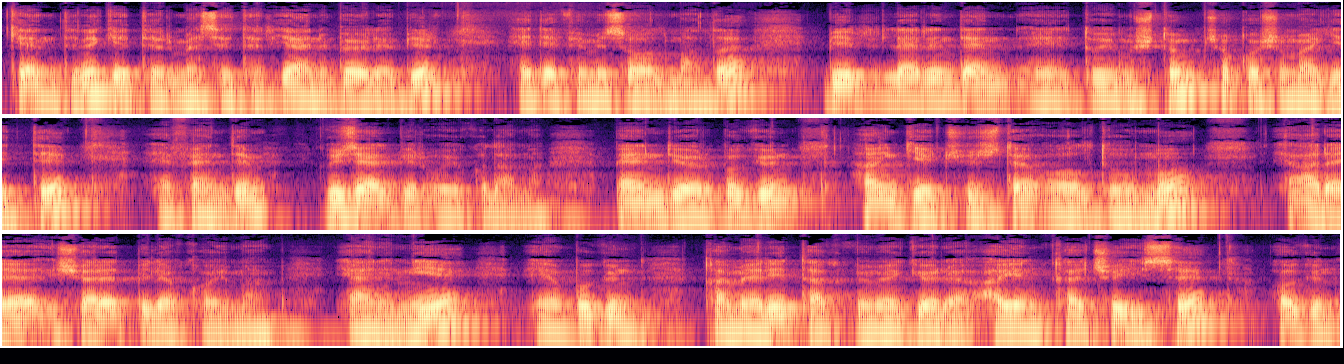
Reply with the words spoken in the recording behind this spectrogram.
kendini getirmesidir. Yani böyle bir hedefimiz olmalı. Birilerinden e, duymuştum, çok hoşuma gitti. Efendim Güzel bir uygulama. Ben diyor bugün hangi cüzde olduğumu araya işaret bile koymam. Yani niye? E, bugün kameri takvime göre ayın kaçı ise o gün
